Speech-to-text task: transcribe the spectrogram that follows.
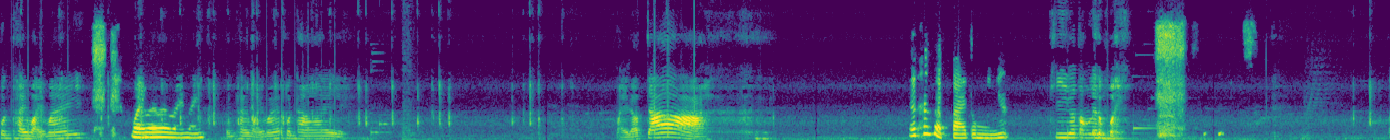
คนไทยไหวไหมๆไหวไหวไหวไหวไหวคนไทยไหวไหมคนไทย ไปแล้วจ้า แล้วถ้าแบบตายตรงนี้อะพี่ก็ต้องเริ่มใหม่ ไป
